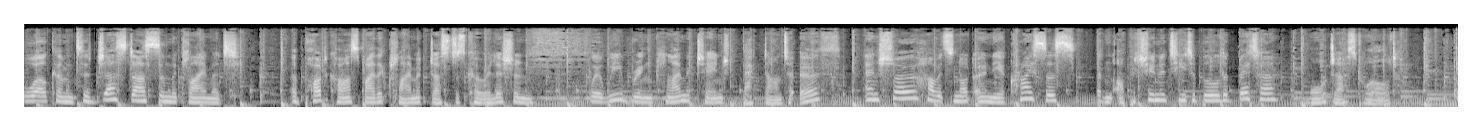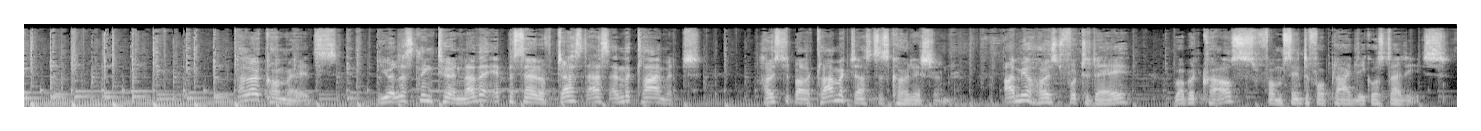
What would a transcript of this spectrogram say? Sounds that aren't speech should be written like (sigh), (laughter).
Welcome to Just Us and the Climate, a podcast by the Climate Justice Coalition, where we bring climate change back down to earth and show how it's not only a crisis, but an opportunity to build a better, more just world. Hello, comrades. You are listening to another episode of Just Us and the Climate, hosted by the Climate Justice Coalition. I'm your host for today, Robert Krause from Center for Applied Legal Studies.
